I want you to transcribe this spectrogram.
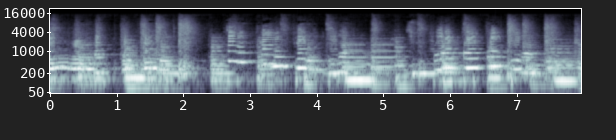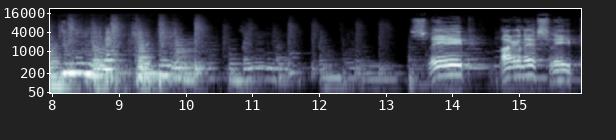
Sleep, Arne, sleep.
